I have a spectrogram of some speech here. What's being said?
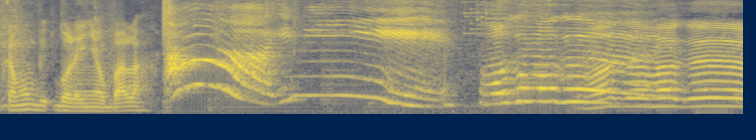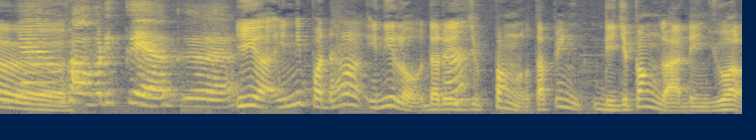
kamu boleh nyobalah. Ah, ini. Mogu-mogu. Bagus Yang bagus. favoritku ya aku. Iya ini padahal ini loh dari Hah? Jepang loh, tapi di Jepang nggak ada yang jual.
